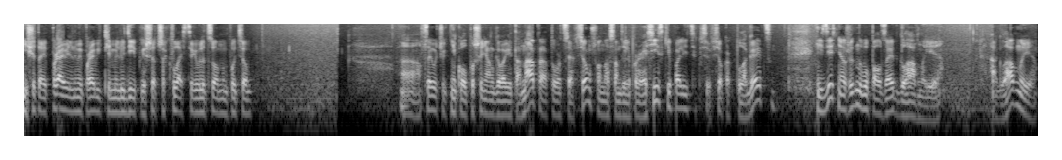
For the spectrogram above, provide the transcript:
не считает правильными правителями людей, пришедших к власти революционным путем. А, в очередь Никол Пашинян говорит о НАТО, о Турции, о всем, что он на самом деле пророссийский политик, все, все как полагается. И здесь неожиданно выползает главное. А главное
